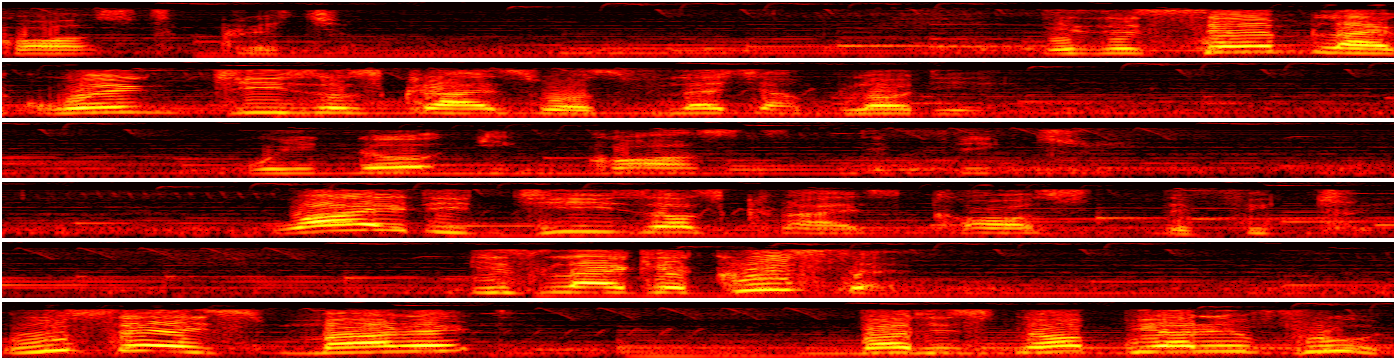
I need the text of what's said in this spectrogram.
cursed creature? It's the same like when Jesus Christ was flesh and blood here. We know he caused the tree. Why did Jesus Christ cause the tree? It's like a Christian who says married but is not bearing fruit.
